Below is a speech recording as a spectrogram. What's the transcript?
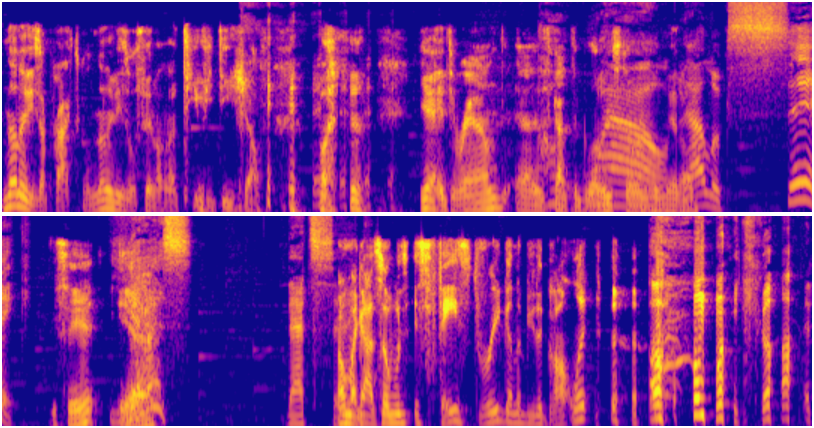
None of these are practical. None of these will fit on a DVD shelf. but yeah, it's round and it's got the glowing stone in Oh, the middle. That looks sick. You see it? Yeah. Yes. That's sick. Oh my god! So was, is Phase Three gonna be the Gauntlet? Oh my god!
